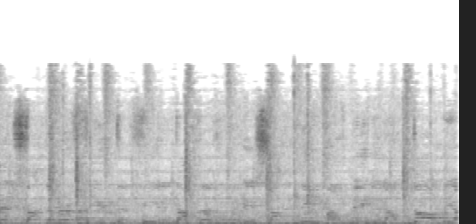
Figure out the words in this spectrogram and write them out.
Met startnummer 4084 is dat niemand minder dan Tobias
